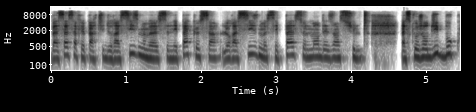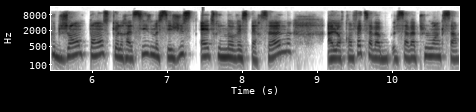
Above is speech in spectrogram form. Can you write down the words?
bah ça, ça fait partie du racisme, mais ce n'est pas que ça. Le racisme, c'est pas seulement des insultes. Parce qu'aujourd'hui, beaucoup de gens pensent que le racisme, c'est juste être une mauvaise personne, alors qu'en fait, ça va plus loin que ça.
